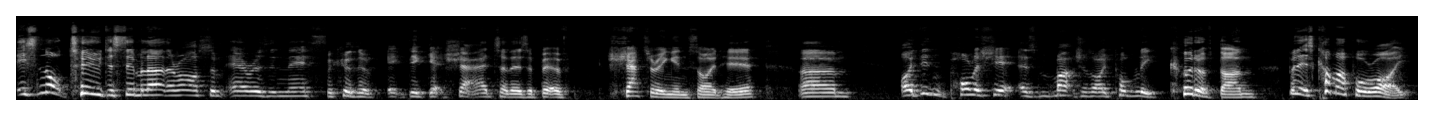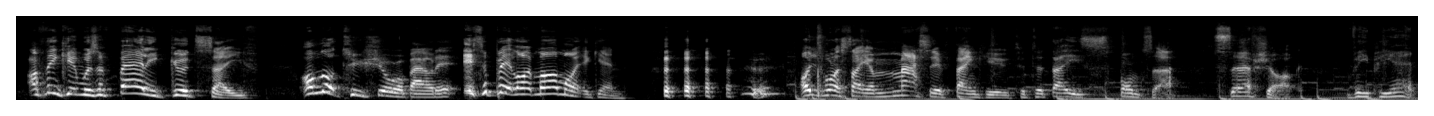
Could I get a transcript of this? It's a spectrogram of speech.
it's not too dissimilar. There are some errors in this because of it did get shattered, so there's a bit of shattering inside here. Um, I didn't polish it as much as I probably could have done, but it's come up all right. I think it was a fairly good save. I'm not too sure about it. It's a bit like Marmite again. I just want to say a massive thank you to today's sponsor, Surfshark VPN.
